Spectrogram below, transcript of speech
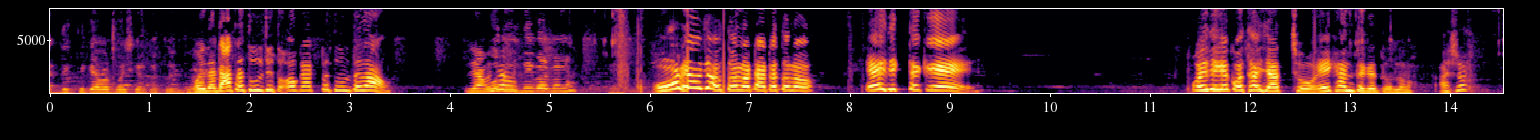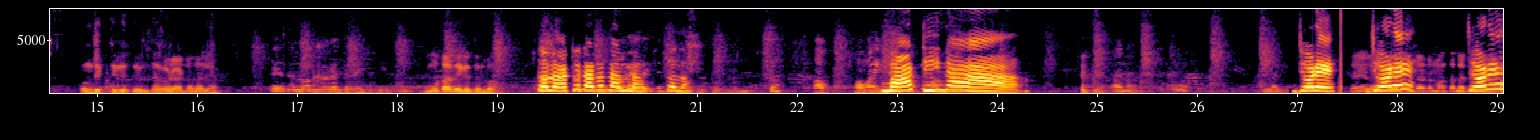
একদিক থেকে আবার পরিষ্কার করে তুলতে হবে। ওই দা ডাটা তুলছে তো ওকে একটা তুলতে দাও। পারবে না। ওরেও যাও তোলো ডাটা তোলো। এই দিক থেকে। ওই দিকে কোথায় যাচ্ছ? এইখান থেকে তোলো। আসো। কোন দিক থেকে তুলতে হবে ডাটা তাহলে? মোটা দেখে তুলো। তোলো একটা ডাটা টান দাও তোলো। মাটি না জোরে জোরে জোরে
